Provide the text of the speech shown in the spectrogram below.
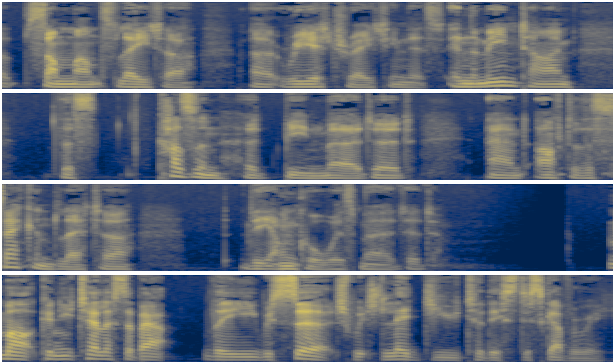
uh, some months later uh, reiterating this. In the meantime, the cousin had been murdered, and after the second letter, the uncle was murdered. Mark, can you tell us about the research which led you to this discovery?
